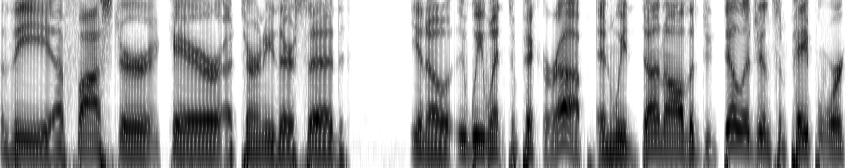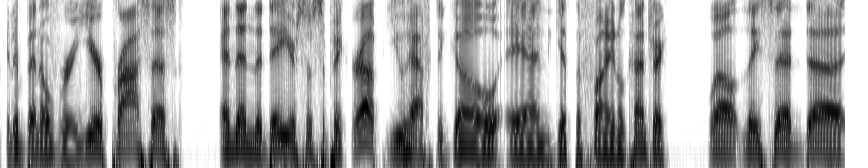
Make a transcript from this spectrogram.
the uh, foster care attorney there said. You know, we went to pick her up and we'd done all the due diligence and paperwork. It had been over a year process. And then the day you're supposed to pick her up, you have to go and get the final contract. Well, they said, uh,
